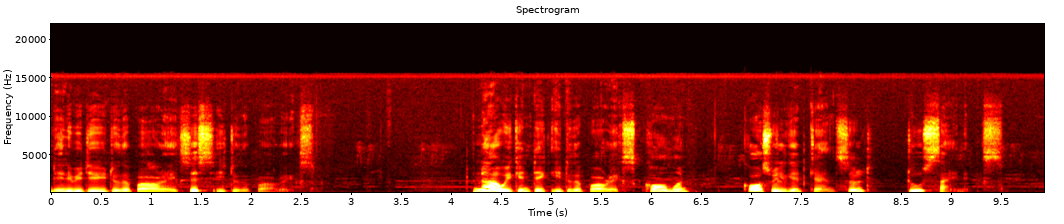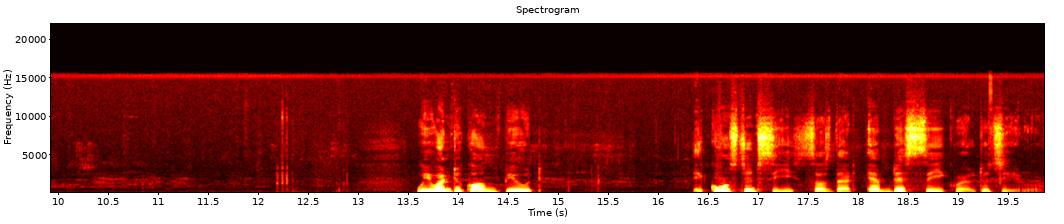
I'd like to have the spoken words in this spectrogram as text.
Derivative e to the power x is e to the power x. Now we can take e to the power x common, cos will get cancelled 2 sin x. We want to compute a constant c such that f dash c equal to 0.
